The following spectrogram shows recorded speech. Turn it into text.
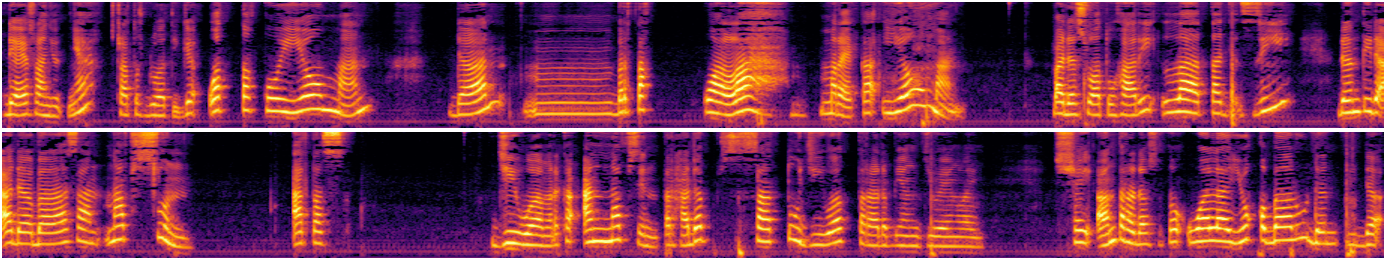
di ayat selanjutnya 123 wattaqu yawman dan mm, bertakwalah mereka yauman pada suatu hari la tajzi dan tidak ada balasan nafsun atas jiwa mereka an nafsin terhadap satu jiwa terhadap yang jiwa yang lain. Syai'an terhadap satu wala yuqbalu dan tidak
